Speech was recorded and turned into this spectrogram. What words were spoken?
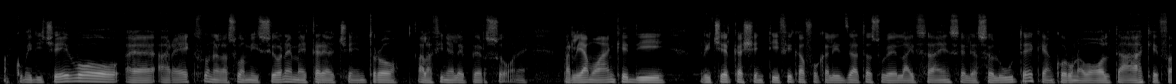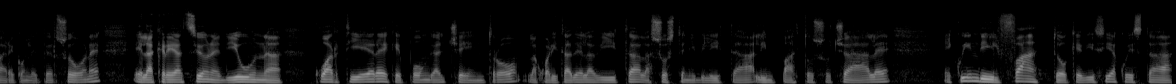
Ma come dicevo, eh, Arexpo nella sua missione è mettere al centro alla fine le persone. Parliamo anche di ricerca scientifica focalizzata sulle life science e la salute, che ancora una volta ha a che fare con le persone, e la creazione di un quartiere che ponga al centro la qualità della vita, la sostenibilità, l'impatto sociale e quindi il fatto che vi sia questa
